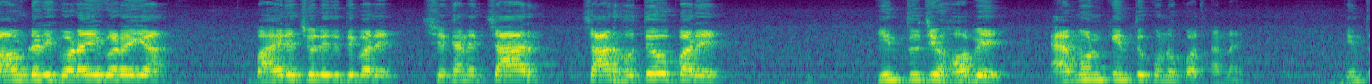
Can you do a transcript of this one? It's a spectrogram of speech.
বাউন্ডারি গড়াই গড়াইয়া বাইরে চলে যেতে পারে। সেখানে চার চার হতেও পারে। কিন্তু যে হবে, এমন কিন্তু কোনো কথা নাই। কিন্তু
